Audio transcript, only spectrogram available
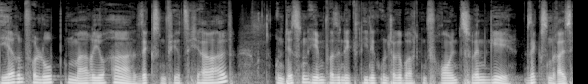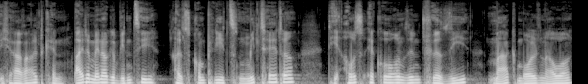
deren Verlobten Mario A., 46 Jahre alt, und dessen ebenfalls in der Klinik untergebrachten Freund Sven G., 36 Jahre alt, kennen. Beide Männer gewinnt sie als Komplizen, Mittäter, die auserkoren sind, für sie Mark Moldenhauer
